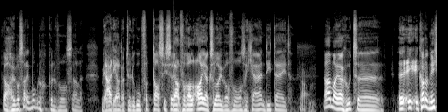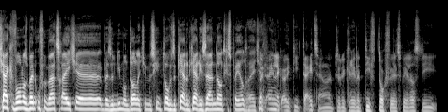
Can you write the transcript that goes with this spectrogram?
Ja, Huibers had ik me ook nog kunnen voorstellen. Maar ja, die had natuurlijk ook fantastische... Ja, vooral Ajax-lui wel voor zich hè, in die tijd. Ja. Ja, maar ja, goed. eh, Eh, ik, ik had het niet gek gevonden als bij een oefenwedstrijdje, eh, bij zo'n niemandalletje, misschien toch eens een keer een Gerry Zender had gespeeld, weet je. Uiteindelijk uit die tijd zijn er natuurlijk relatief toch veel spelers die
